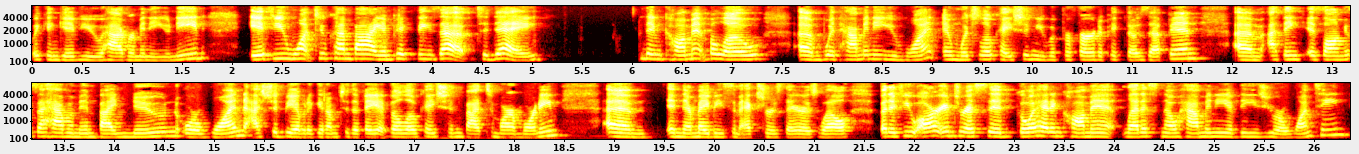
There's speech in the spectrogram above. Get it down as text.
We can give you however many you need. If you want to come by and pick these up today, then comment below um, with how many you want and which location you would prefer to pick those up in. Um, I think as long as I have them in by noon or one, I should be able to get them to the Fayetteville location by tomorrow morning. Um, and there may be some extras there as well. But if you are interested, go ahead and comment. Let us know how many of these you are wanting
